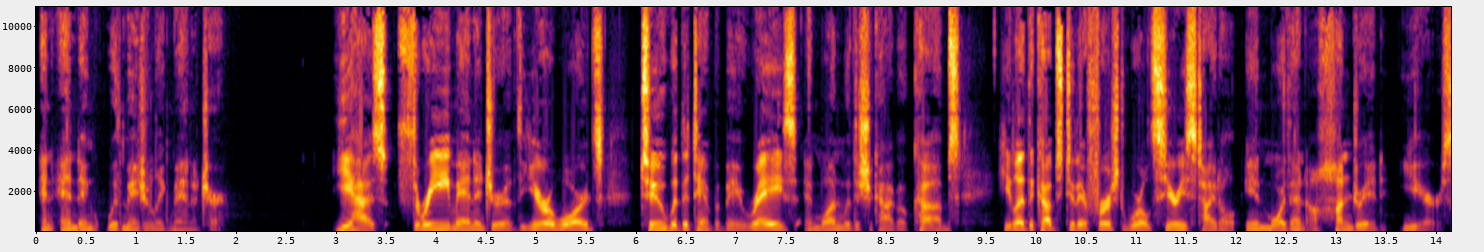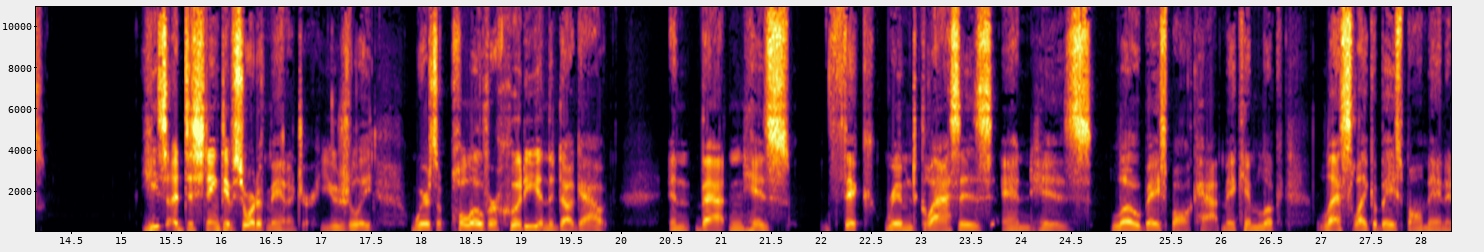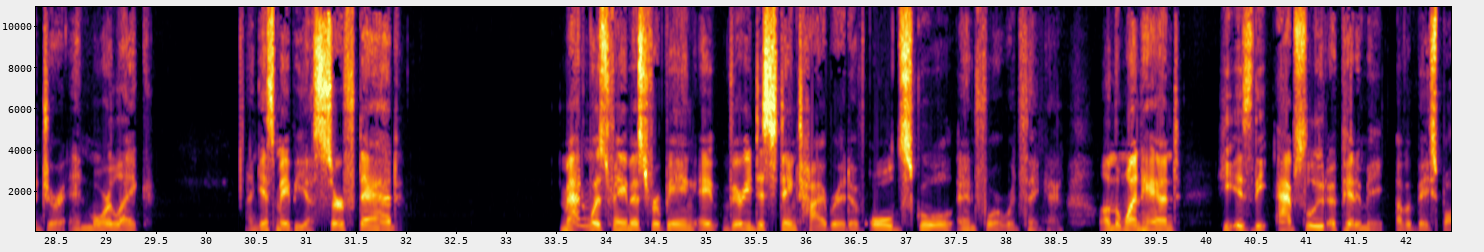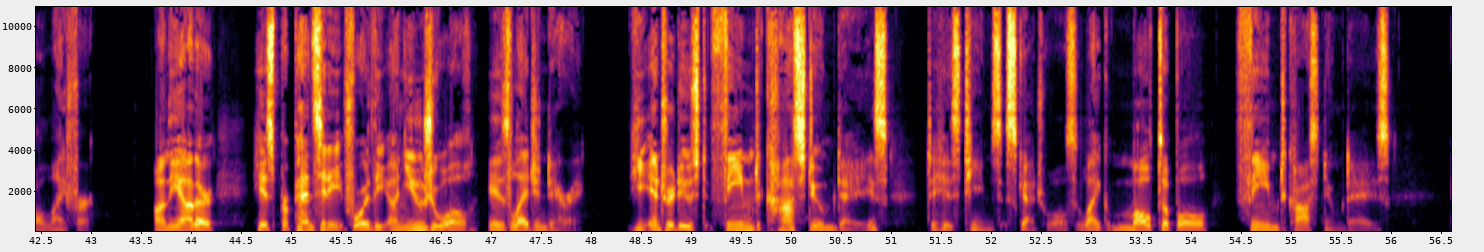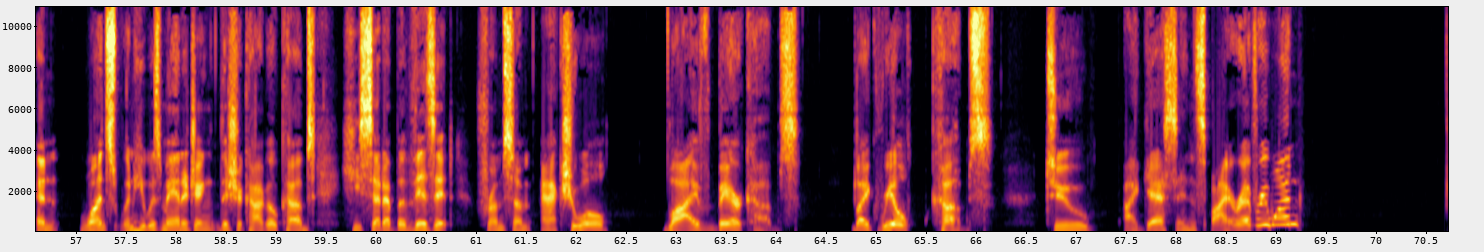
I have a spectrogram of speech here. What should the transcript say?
and ending with major league manager. He has three Manager of the Year awards two with the Tampa Bay Rays and one with the Chicago Cubs. He led the Cubs to their first World Series title in more than a hundred years. He's a distinctive sort of manager. He usually wears a pullover hoodie in the dugout, and that and his thick rimmed glasses and his low baseball cap make him look less like a baseball manager and more like, I guess, maybe a surf dad? Maddon was famous for being a very distinct hybrid of old school and forward thinking. On the one hand, he is the absolute epitome of a baseball lifer. On the other, his propensity for the unusual is legendary. He introduced themed costume days to his team's schedules, like multiple themed costume days. And once, when he was managing the Chicago Cubs, he set up a visit from some actual live bear cubs, like real cubs, to, I guess, inspire everyone?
